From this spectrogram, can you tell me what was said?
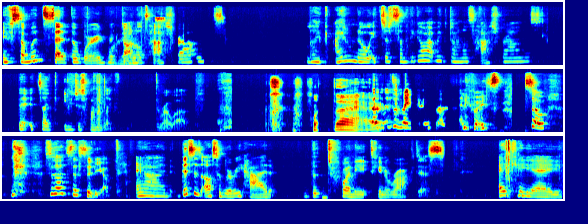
if someone said the word What? McDonald's hash browns, like I don't know, it's just something about McDonald's hash browns that it's like you just want to like throw up. what the heck? That doesn't make any sense. Anyways, so so that's the studio, and this is also where we had the 2018 Oireachtas, aka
